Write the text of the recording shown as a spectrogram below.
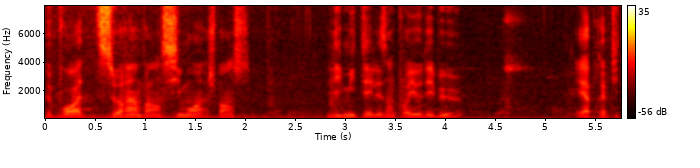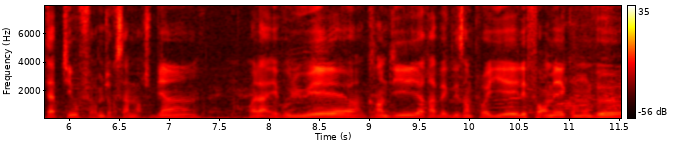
de pouvoir être serein pendant 6 mois, je pense. Limiter les employés au début. Et après, petit à petit, au fur et à mesure que ça marche bien, voilà, évoluer, grandir avec les employés, les former comme on veut.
